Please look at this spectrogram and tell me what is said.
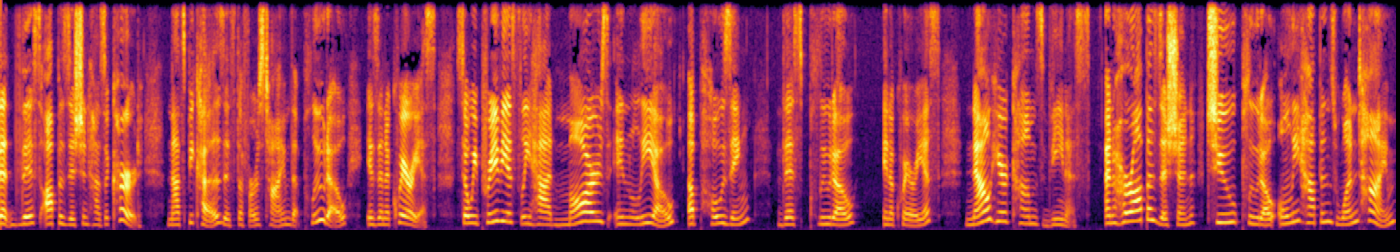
that this opposition has occurred. And that's because it's the first time that Pluto is in Aquarius. So we previously had Mars in Leo opposing this Pluto in Aquarius. Now here comes Venus. And her opposition to Pluto only happens one time,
